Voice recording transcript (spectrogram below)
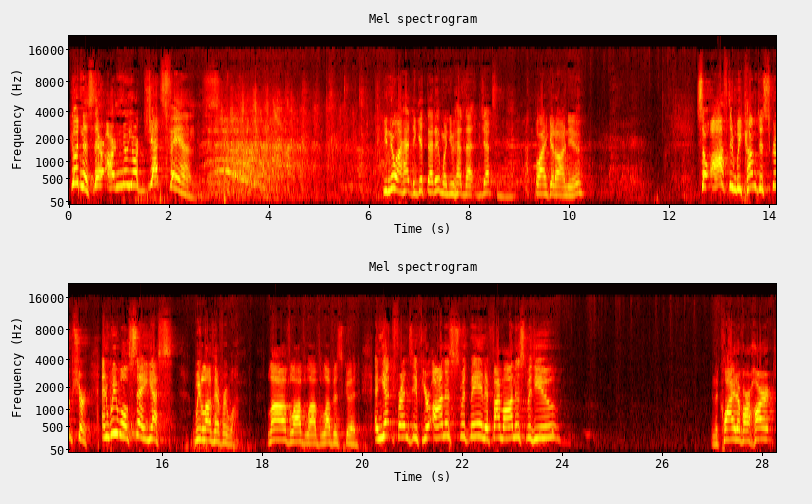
Goodness, there are New York Jets fans. you knew I had to get that in when you had that Jets blanket on you. So often we come to Scripture and we will say, Yes, we love everyone. Love, love, love, love is good. And yet, friends, if you're honest with me and if I'm honest with you, in the quiet of our heart,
